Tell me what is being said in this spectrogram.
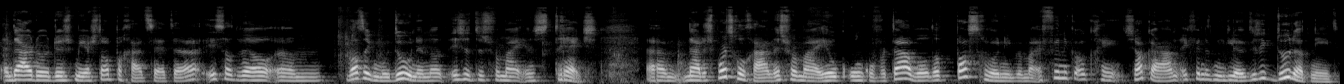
en daardoor dus meer stappen gaat zetten, is dat wel um, wat ik moet doen. En dan is het dus voor mij een stretch. Um, naar de sportschool gaan is voor mij heel oncomfortabel. Dat past gewoon niet bij mij. Vind ik ook geen zak aan. Ik vind het niet leuk, dus ik doe dat niet.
